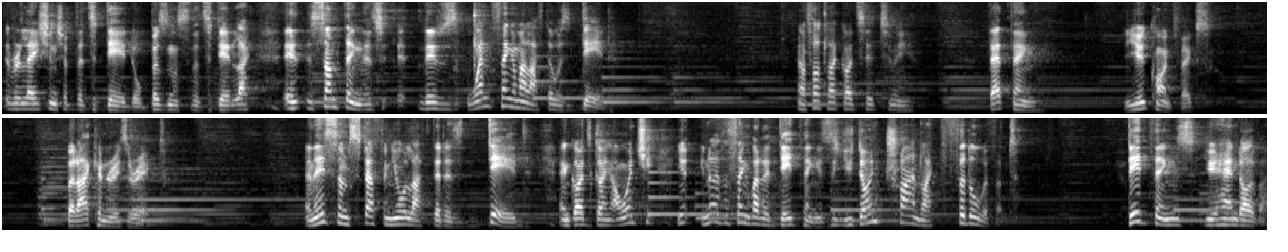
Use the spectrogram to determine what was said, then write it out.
relationship that's dead or business that's dead, like it's something that's, there's one thing in my life that was dead. And I felt like God said to me, that thing you can't fix, but I can resurrect. And there's some stuff in your life that is dead, and God's going, I want you, you, know, the thing about a dead thing is that you don't try and like fiddle with it. Dead things you hand over.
